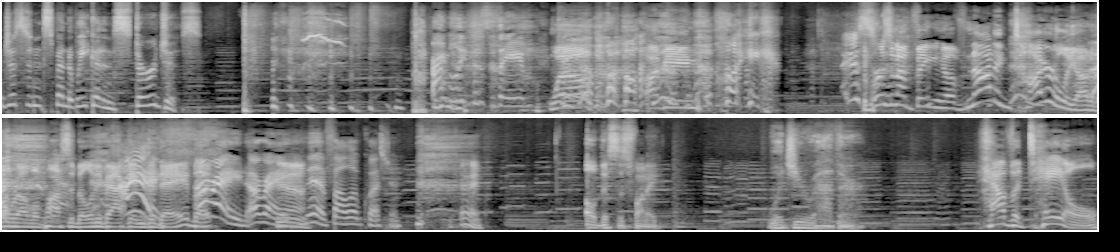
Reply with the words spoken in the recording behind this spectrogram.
just didn't spend a weekend in Sturgis? Probably the same. Well, I mean, like, the person I'm thinking of, not entirely out of the realm of possibility back in today, but all right, all right. Yeah. Yeah, follow up question. Okay. Oh, this is funny. Would you rather have a tail,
